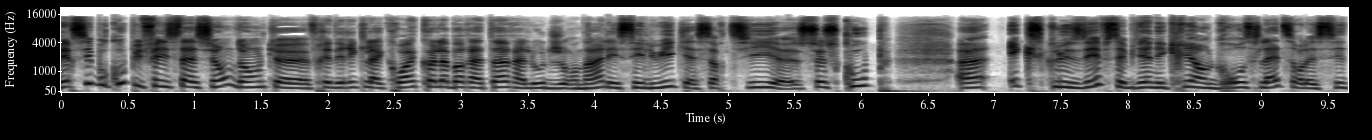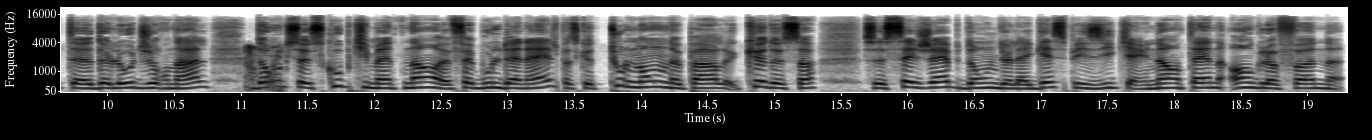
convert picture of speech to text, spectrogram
Merci beaucoup, puis félicitations. Donc, euh, Frédéric Lacroix, collaborateur à l'autre journal, et c'est lui qui a sorti euh, ce scoop exclusif. C'est bien écrit en grosses lettres sur le site euh, de l'autre journal. Ah Donc, ce scoop qui maintenant fait boule de neige parce que tout le monde ne parle que de ça. Ce cégep, donc, de la Gaspésie, qui a une antenne anglophone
